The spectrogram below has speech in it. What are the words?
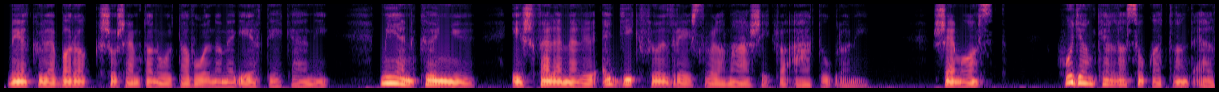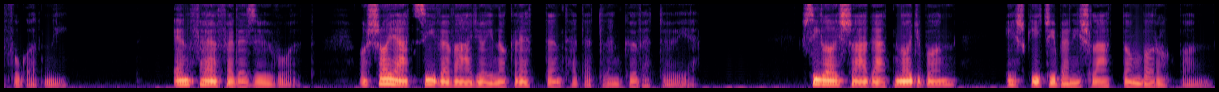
Nélküle Barak sosem tanulta volna meg értékelni, milyen könnyű és felemelő egyik földrészről a másikra átugrani. Sem azt, hogyan kell a szokatlant elfogadni. En felfedező volt, a saját szíve vágyainak rettenthetetlen követője. Szilajságát nagyban és kicsiben is láttam barakban.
